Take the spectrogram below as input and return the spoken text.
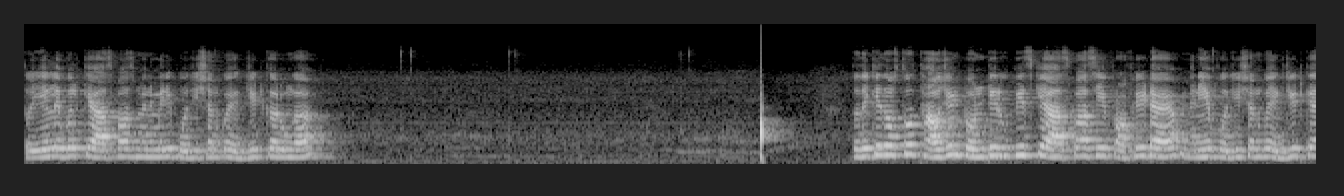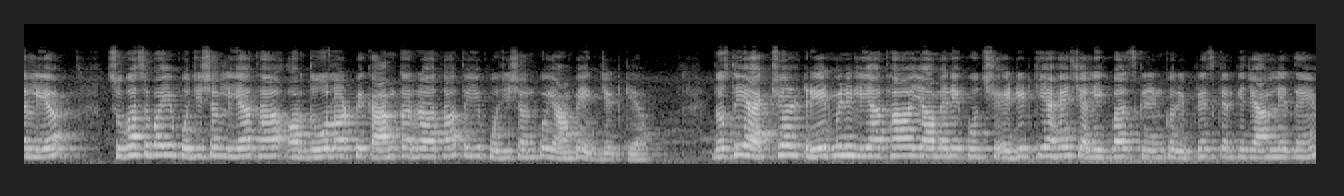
तो ये लेवल के आसपास मैंने मेरी पोजीशन को एग्जिट करूँगा। तो देखिए दोस्तों थाउज़ेंड ट्वेंटी रुपीज़ के आसपास ये प्रॉफिट आया। मैंने ये पोजीशन को एग्जिट कर लिया। सुबह सुबह ये पोजीशन लिया था और दो लॉट पे काम कर रहा था तो ये पोजीशन को यहाँ पे एग्जिट किया। दोस्तों, ये एक्चुअल ट्रेड मैंने लिया था या मैंने कुछ एडिट किया है? चलिए एक बार स्क्रीन को रिफ्रेश करके जान लेते हैं।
